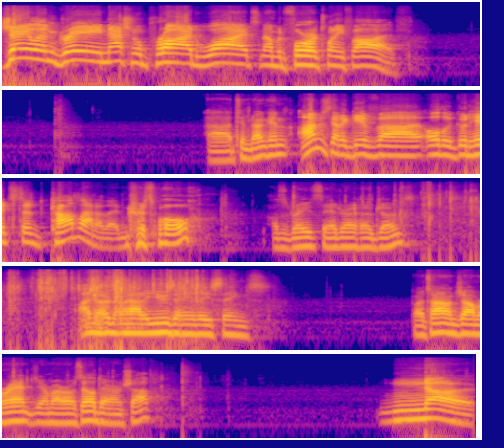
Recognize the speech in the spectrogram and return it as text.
Jalen Green, National Pride White, numbered 4 of 25. Uh, Tim Duncan. I'm just going to give uh, all the good hits to Card Ladder then. Chris Paul. Oswald Reed, Sandro, Herb Jones. I don't know how to use any of these things. Bo Tylen, Ja Morant, Jeremiah Rosell, Darren Sharp. No.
